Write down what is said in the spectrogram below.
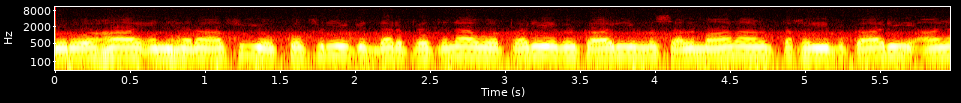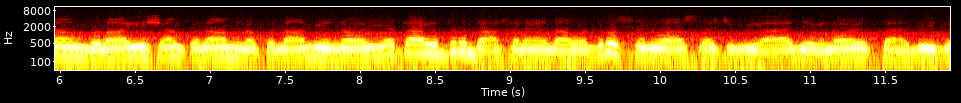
گروہ ہائے، انحرافی و کفری کے در فتنہ و پریب کاری، مسلمانان تخریب کاری آیاں گلائشاں، کلام نکلامی نوعیت آئی در داخل ہیں دا و درست واسطہ چمی آج ایک نوع تحدید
